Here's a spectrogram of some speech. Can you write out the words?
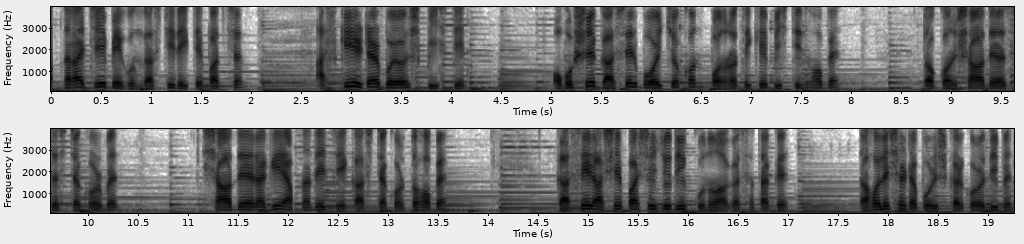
আপনারা যে বেগুন গাছটি দেখতে পাচ্ছেন, আজকে এটার বয়স বিশ দিন। অবশ্যই গাছের বয়স যখন পনেরো থেকে বিশ দিন হবে, তখন সার দেওয়ার চেষ্টা করবেন। সার দেওয়ার আগে আপনাদের যে কাজটা করতে হবে, গাছের আশেপাশে যদি কোনো আগাছা থাকে, তাহলে সেটা পরিষ্কার করে দিবেন।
